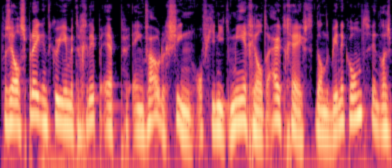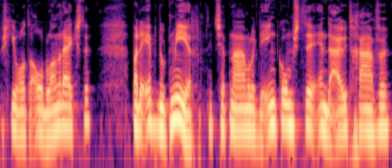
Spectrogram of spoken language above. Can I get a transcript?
Vanzelfsprekend kun je met de Grip-app eenvoudig zien of je niet meer geld uitgeeft dan er binnenkomt. En dat is misschien wel het allerbelangrijkste. Maar de app doet meer. Het zet namelijk de inkomsten en de uitgaven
